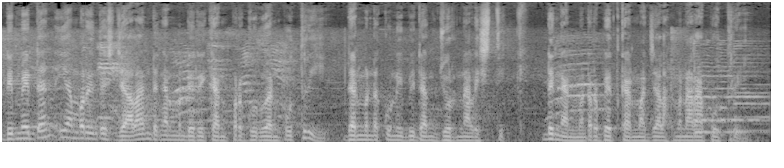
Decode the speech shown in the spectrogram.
Di Medan ia merintis jalan dengan mendirikan perguruan putri dan menekuni bidang jurnalistik dengan menerbitkan majalah Menara Putri.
